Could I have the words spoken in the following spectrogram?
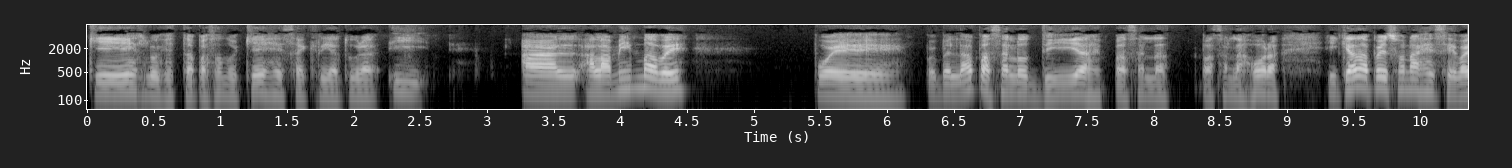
qué es lo que está pasando, qué es esa criatura. Y al, a la misma vez, pues, pues, ¿verdad? Pasan los días, pasan las, pasan las horas, y cada personaje se va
